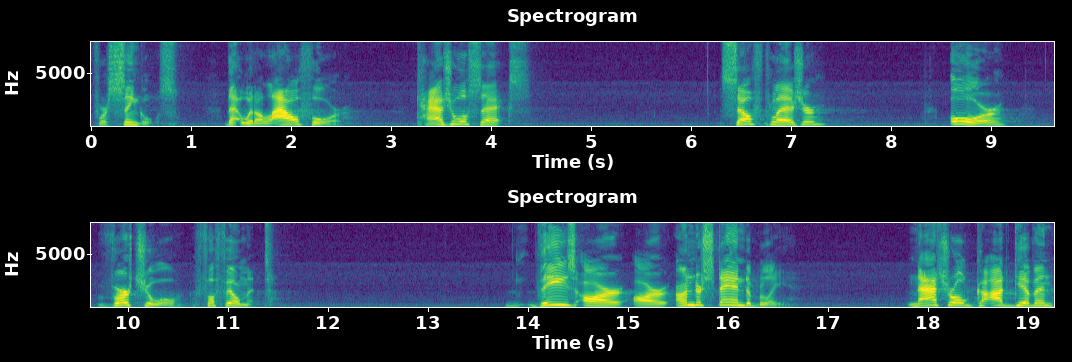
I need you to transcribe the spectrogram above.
for singles that would allow for casual sex, self pleasure, or virtual fulfillment. These are, are understandably natural, God given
